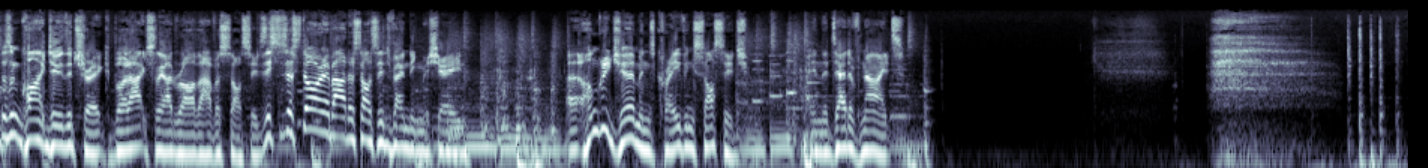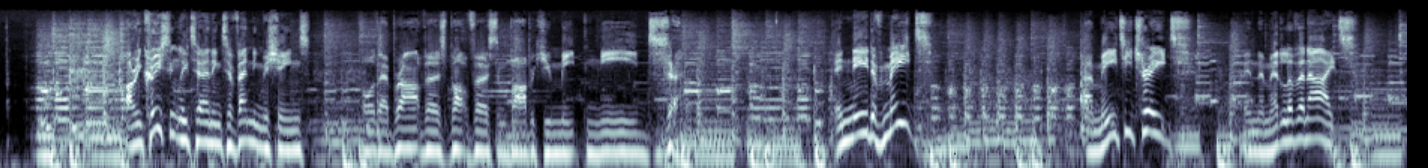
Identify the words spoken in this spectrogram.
Doesn't quite do the trick, but actually, I'd rather have a sausage. This is a story about a sausage vending machine. Uh, hungry Germans craving sausage in the dead of night. Are increasingly turning to vending machines for their bratwurst, bockwurst, and barbecue meat needs. In need of meat? A meaty treat in the middle of the night.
